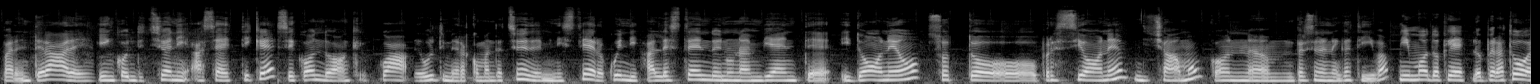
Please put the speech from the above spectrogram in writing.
parenterale in condizioni asettiche, secondo anche qua le ultime raccomandazioni del Ministero, quindi allestendo in un ambiente idoneo sotto pressione, diciamo, con um, pressione negativa, in modo che l'operatore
